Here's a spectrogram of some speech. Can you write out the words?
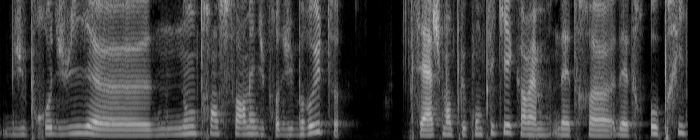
du produit euh, non transformé du produit brut c'est vachement plus compliqué quand même d'être euh, d'être au prix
